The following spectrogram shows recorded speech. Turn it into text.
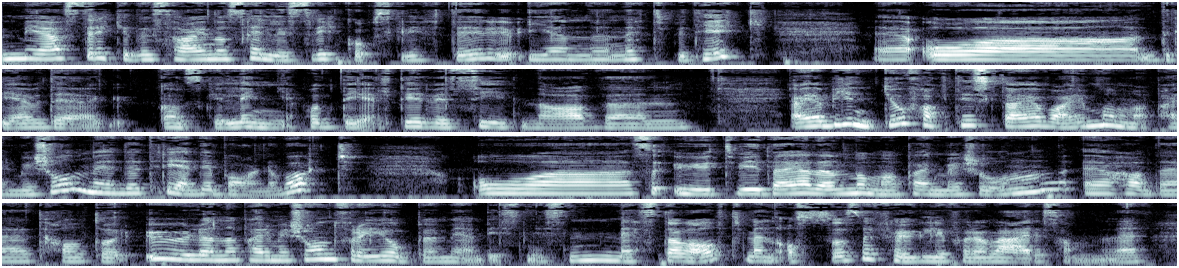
med strikkedesign og selge strikkeoppskrifter i en nettbutikk. Eh, og drev det ganske lenge på deltid ved siden av eh, Ja, jeg begynte jo faktisk da jeg var i mammapermisjon med det tredje barnet vårt. Og eh, så utvida jeg den mammapermisjonen. Jeg hadde et halvt år ulønna permisjon for å jobbe med businessen mest av alt, men også selvfølgelig for å være sammen med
